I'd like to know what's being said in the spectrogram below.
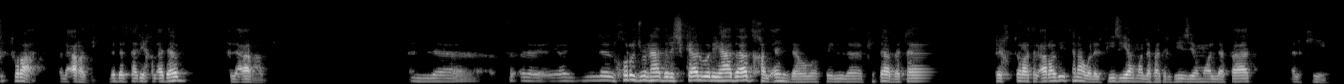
التراث العربي بدل تاريخ الأدب العربي. للخروج من هذا الإشكال ولهذا أدخل عنده في كتابه تاريخ التراث العربي تناول الفيزياء مؤلفات الفيزياء ومؤلفات الكيمياء.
